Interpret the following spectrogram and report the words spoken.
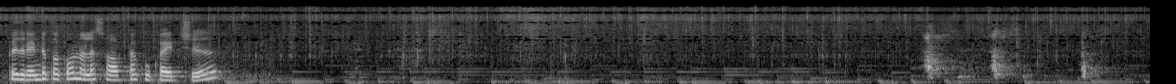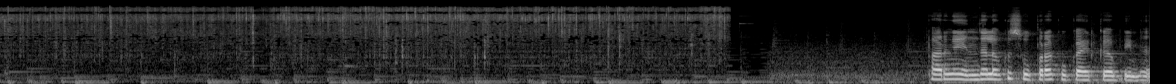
இப்போ இது ரெண்டு பக்கம் நல்லா சாஃப்டாக குக் ஆயிடுச்சு பாருங்கள் எந்த அளவுக்கு சூப்பராக குக் ஆயிருக்கு அப்படின்னு.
